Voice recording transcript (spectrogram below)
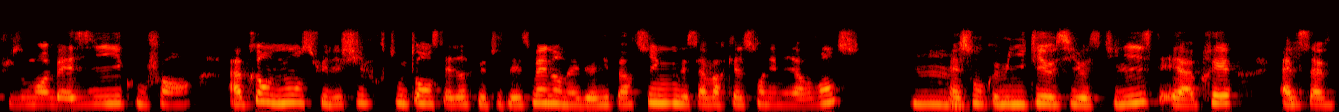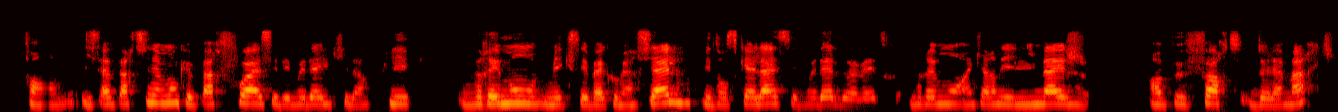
plus ou moins basiques. Ou, après, nous, on suit les chiffres tout le temps. C'est-à-dire que toutes les semaines, on a des reportings de savoir quelles sont les meilleures ventes. Mmh. Elles sont communiquées aussi aux stylistes. Et après, elles savent, ils savent pertinemment que parfois, c'est des modèles qui leur plaisent vraiment, mais que c'est pas commercial. Et dans ce cas-là, ces modèles doivent être vraiment incarner l'image un peu forte de la marque.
